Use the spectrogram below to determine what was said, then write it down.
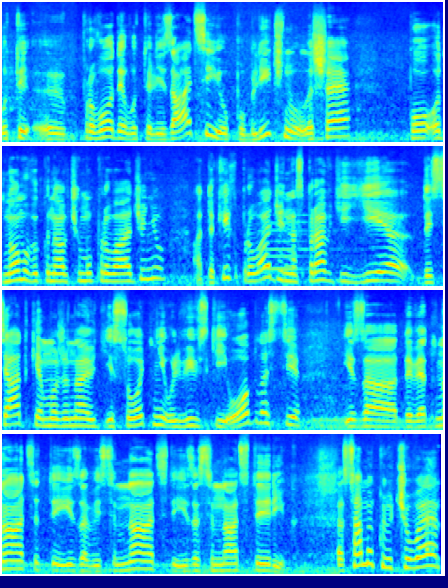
ути- е, проводив утилізацію публічну лише по одному виконавчому провадженню? А таких проваджень насправді є десятки, а може навіть і сотні у Львівській області і за 19, і за 18, і за 17 рік. Саме ключове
